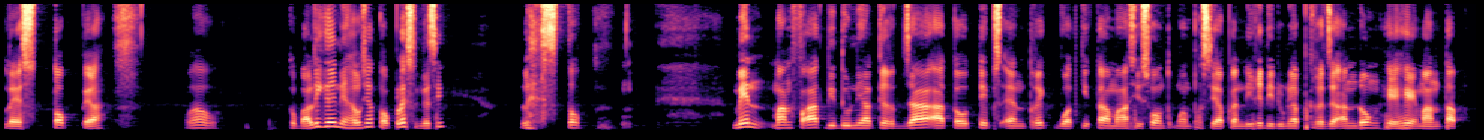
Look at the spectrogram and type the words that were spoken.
Lestop ya. Wow. Kembali gak ini harusnya toples enggak sih? Lestop. Min, manfaat di dunia kerja atau tips and trick buat kita mahasiswa untuk mempersiapkan diri di dunia pekerjaan dong. Hehe, mantap.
